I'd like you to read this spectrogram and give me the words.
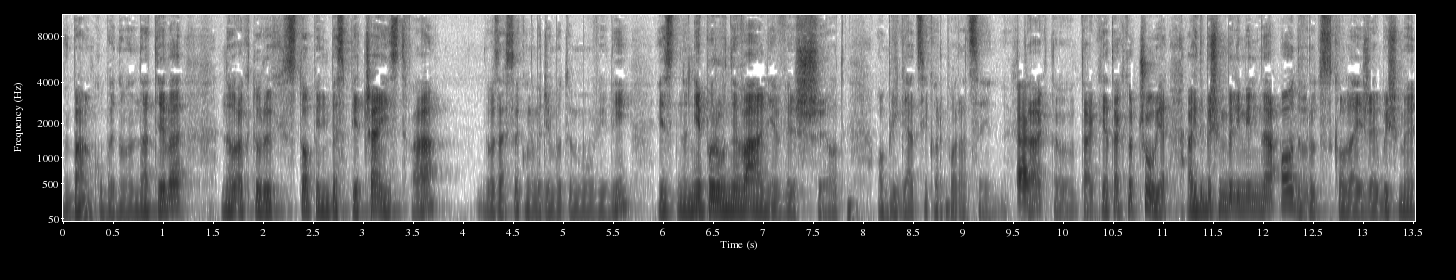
w banku, będą na tyle, no, a których stopień bezpieczeństwa, bo za sekundę będziemy o tym mówili, jest no, nieporównywalnie wyższy od obligacji korporacyjnych. Tak. tak? To, tak, ja tak to czuję. A gdybyśmy byli mieli na odwrót z kolei, że jakbyśmy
